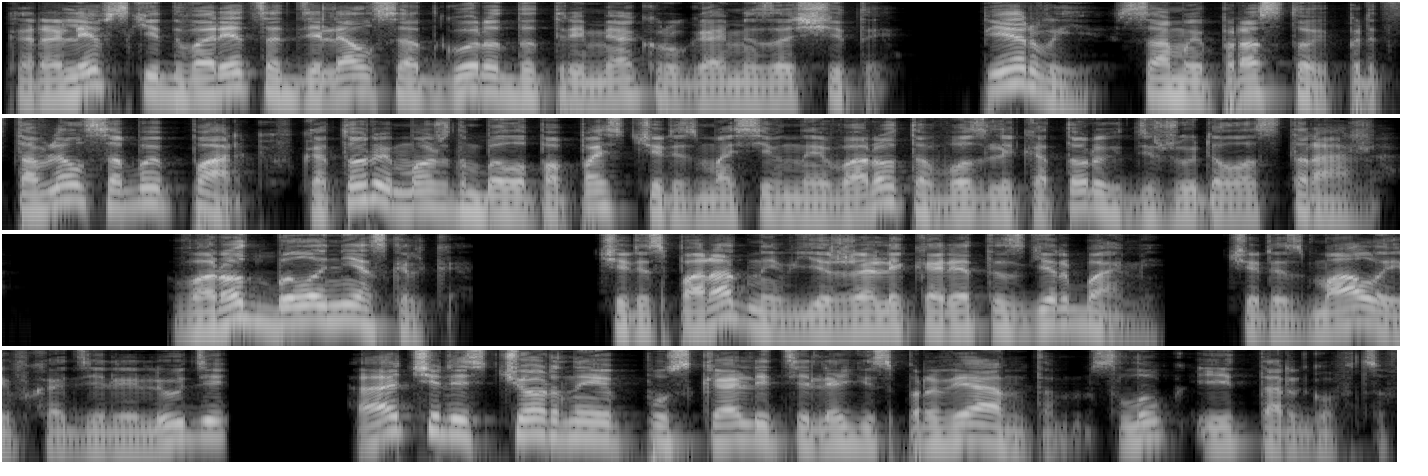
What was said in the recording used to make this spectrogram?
Королевский дворец отделялся от города тремя кругами защиты. Первый, самый простой, представлял собой парк, в который можно было попасть через массивные ворота, возле которых дежурила стража. Ворот было несколько. Через парадные въезжали кареты с гербами, через малые входили люди, а через черные пускали телеги с провиантом, слуг и торговцев.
